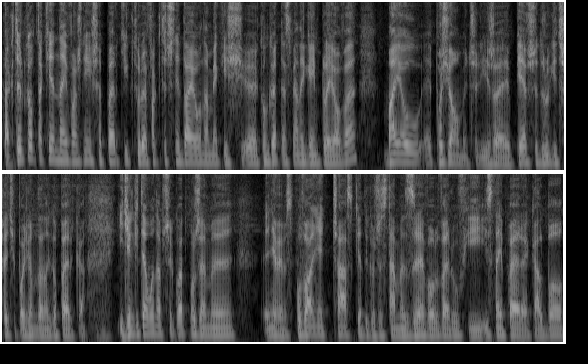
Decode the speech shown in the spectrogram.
Tak, tylko takie najważniejsze perki, które faktycznie dają nam jakieś e, konkretne zmiany gameplayowe, mają e, poziomy, czyli że pierwszy, drugi, trzeci poziom danego perka. I dzięki temu na przykład możemy, nie wiem, spowalniać czas, kiedy korzystamy z rewolwerów i, i snajperek, albo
